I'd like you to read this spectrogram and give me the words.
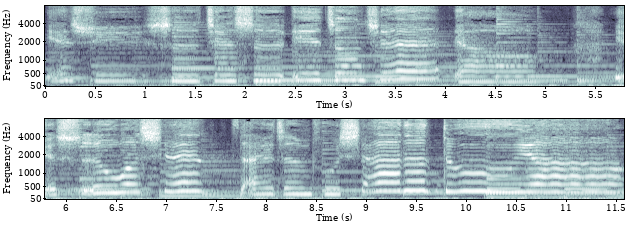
也许时间是一种解药，也是我现在正服下的毒药。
